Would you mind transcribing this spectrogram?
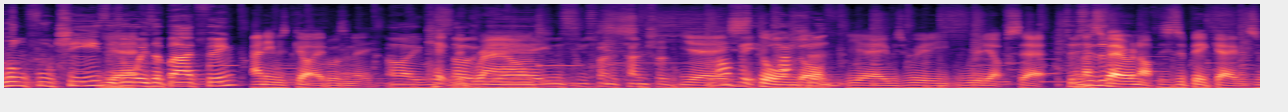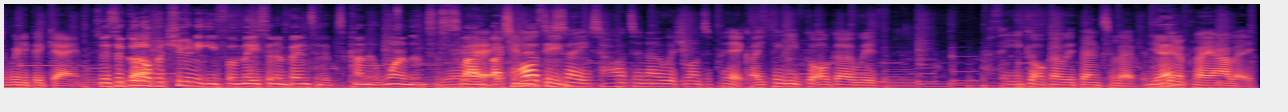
Wrongful cheese is always a bad thing. And he was gutted, wasn't he? Oh, he was Kicked so, the ground. Yeah, he was, he was trying to tantrum. Yeah, Love he stormed passion. off. Yeah, he was really, really upset. this and that's is a- fair enough. This is a big game. It's a really big game. So it's a good But, opportunity for Mason and Bentaleb to kind of one of them to Yeah, slide back into the team. it's in hard the to say. It's hard to know which one to pick. I think you've got to go with. I think you've got to go with Bentaleb if Yeah? you're going to play Alli.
